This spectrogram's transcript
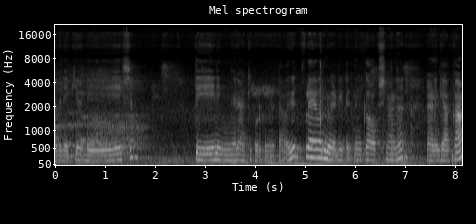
അതിലേക്ക് ലേശം തേൻ ഇങ്ങനെ ആക്കി കൊടുക്കുന്നത് കേട്ടോ. ഒരു ഫ്ലേവറിന് വേണ്ടിയിട്ട് നിങ്ങൾക്ക് ഓപ്ഷനാണ് വേണമെങ്കിൽ ആക്കാം.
